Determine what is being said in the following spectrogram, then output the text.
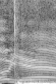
Oh yeah.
